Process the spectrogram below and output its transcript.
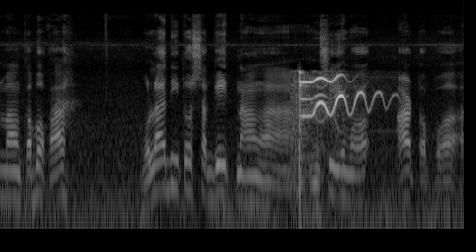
At yan mga kabok ha. Mula dito sa gate ng ah, Museum of Art of ah,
